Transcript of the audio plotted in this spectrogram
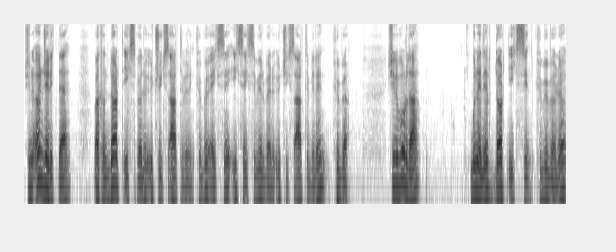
Şimdi öncelikle bakın 4x bölü 3x artı 1'in kübü eksi x eksi 1 bölü 3x artı 1'in kübü. Şimdi burada bu nedir? 4x'in kübü bölü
